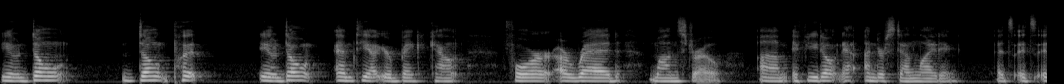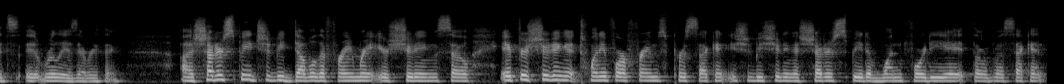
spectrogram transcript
you know, don't don't put, you know, don't empty out your bank account for a red Monstro um, if you don't understand lighting. It's, it's, it's, it really is everything. Uh, shutter speed should be double the frame rate you're shooting. So if you're shooting at 24 frames per second, you should be shooting a shutter speed of 148th of a second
